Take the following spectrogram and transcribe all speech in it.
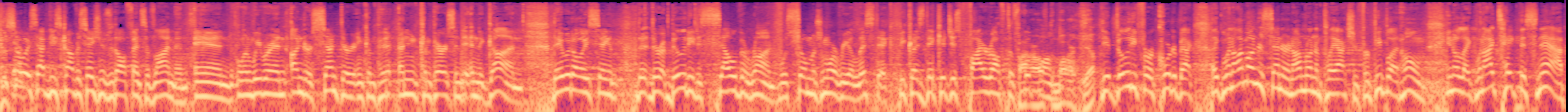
We used always have these conversations with offensive linemen, and when we were in under center in, compa- in comparison to in the gun, they would always say that their ability to sell the run was so much more realistic because they could just fire off the Fire football off the more. ball, yep. The ability for a quarterback, like when I'm under center and I'm running play action for people at home, you know, like when I take the snap,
